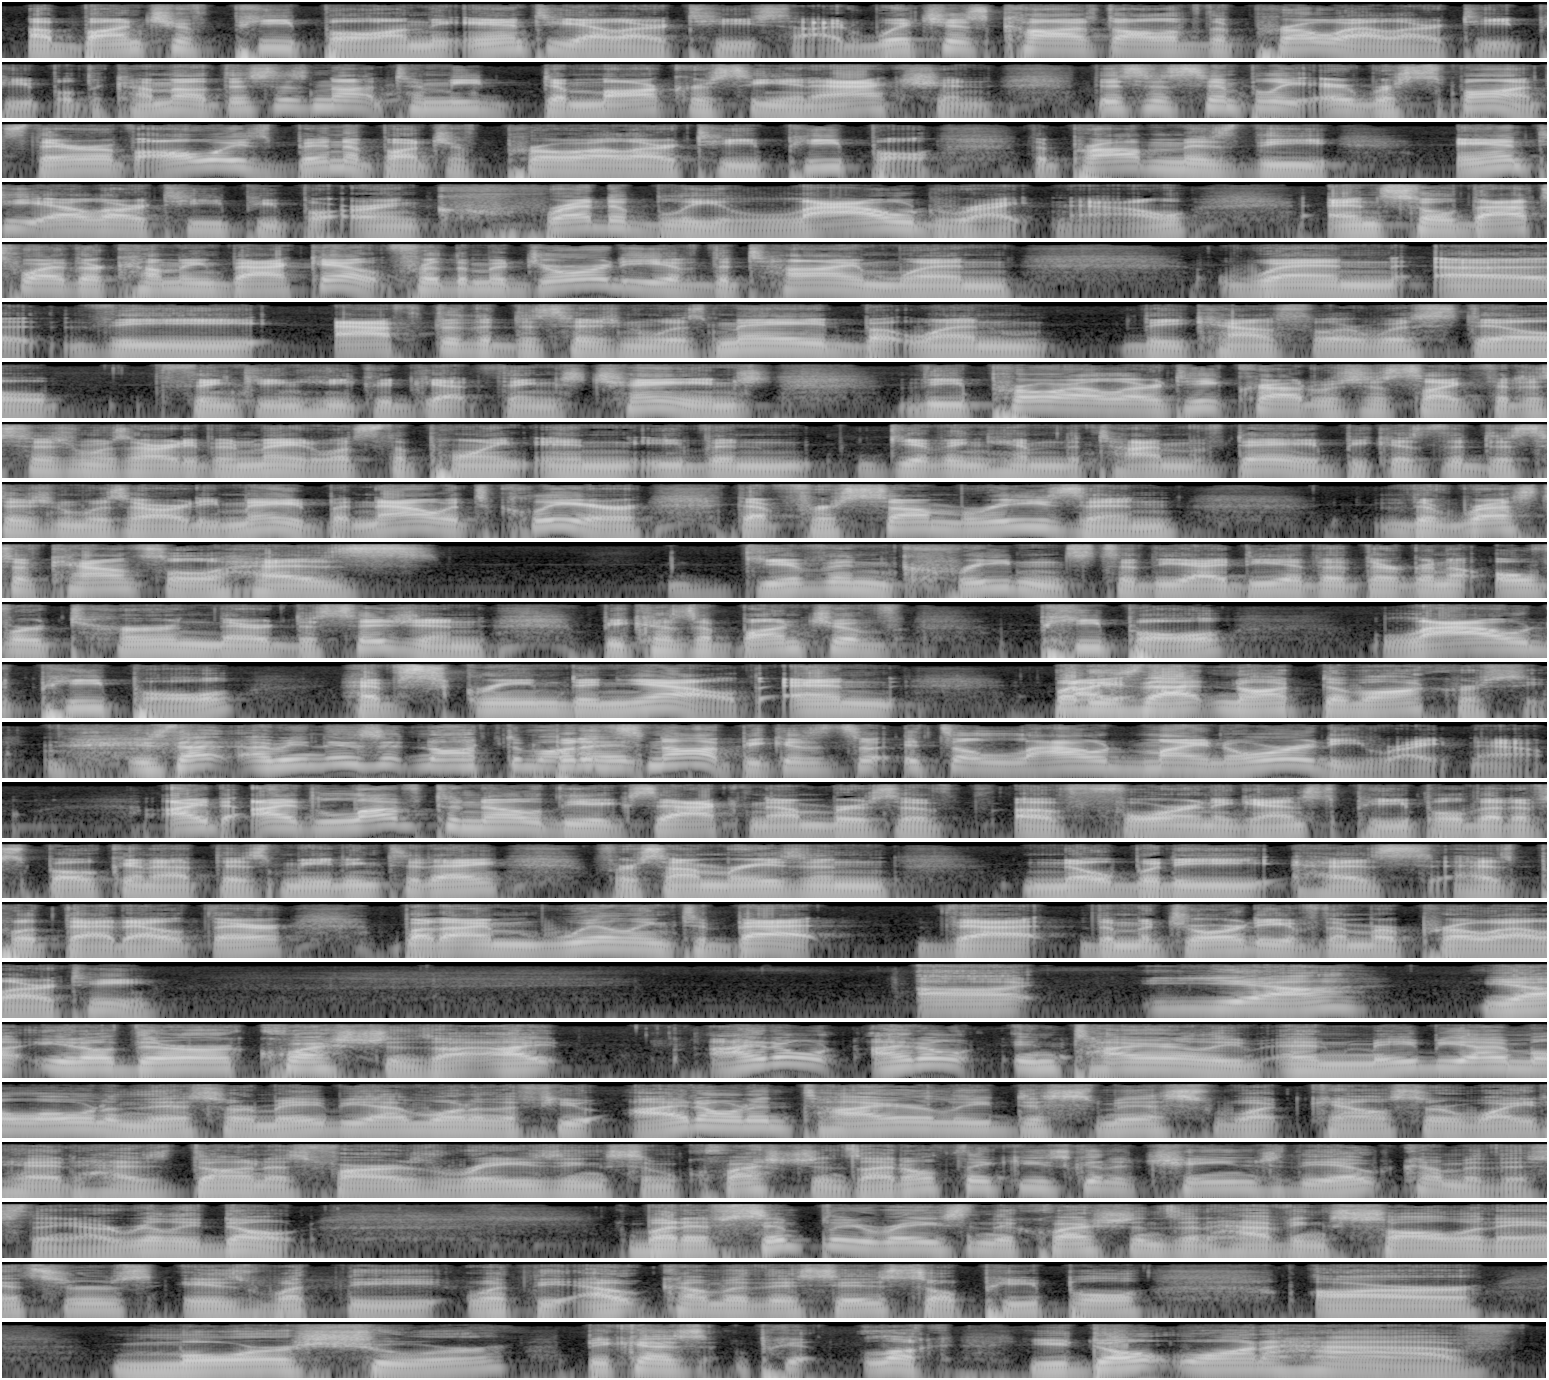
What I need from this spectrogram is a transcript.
a bunch of people on the anti LRT side, which has caused all of the pro LRT people to come out. This is not to me democracy in action. This is simply a response. There have always been a bunch of pro LRT people. The problem is the anti LRT people are incredibly loud right now, and so that's why they're coming back out. For the majority of the time when when uh, the after the decision was made, but when the counselor was still thinking he could get things changed, the pro LRT crowd was just like the decision was already been made. What's the point in even giving him the time of day because the decision was already made? But now it's clear that for some reason the rest of council has given credence to the idea that they're going to overturn their decision because a bunch of people, loud people, have screamed and yelled. And but I- is that not democracy? Is that I mean, is it not democracy? but it's not because it's a, it's a loud minority right now. I'd, I'd love to know the exact numbers of, of for and against people that have spoken at this meeting today. For some reason, nobody has, has put that out there, but I'm willing to bet that the majority of them are pro LRT. Uh, yeah, yeah. You know, there are questions. I, I, I don't, I don't entirely, and maybe I'm alone in this, or maybe I'm one of the few. I don't entirely dismiss what Councillor Whitehead has done as far as raising some questions. I don't think he's going to change the outcome of this thing. I really don't. But if simply raising the questions and having solid answers is what the what the outcome of this is, so people are more sure, because look, you don't want to have,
